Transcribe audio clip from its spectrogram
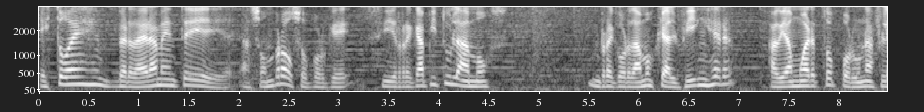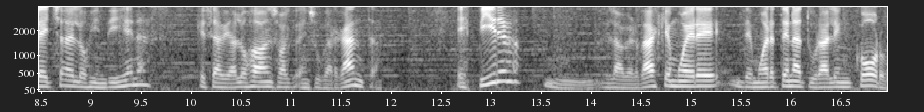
Esto es verdaderamente asombroso porque si recapitulamos, recordamos que Alfinger había muerto por una flecha de los indígenas que se había alojado en su, en su garganta. Espira, mm, la verdad es que muere de muerte natural en Coro.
